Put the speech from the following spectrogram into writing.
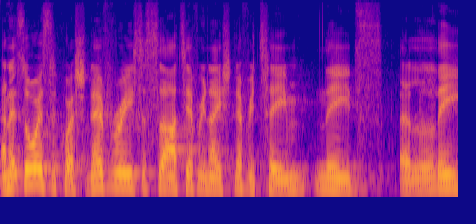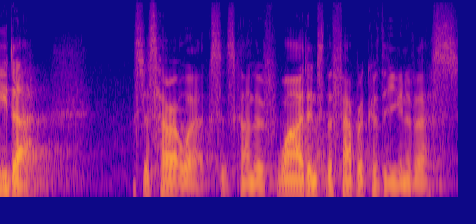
And it's always the question. Every society, every nation, every team needs a leader. That's just how it works. It's kind of wired into the fabric of the universe.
